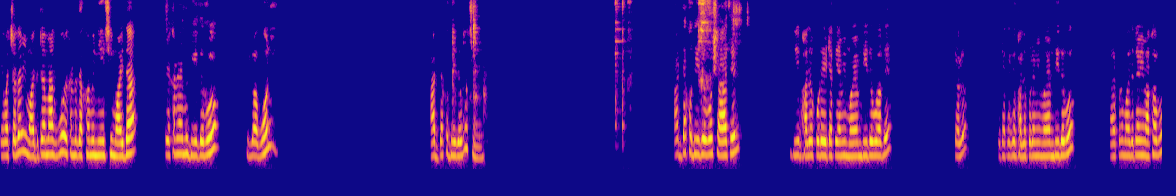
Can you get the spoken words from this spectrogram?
এবার চলো আমি ময়দাটা মাখবো। এখানে দেখো আমি নিয়েছি ময়দা। এখানে আমি দিয়ে দেবো লবণ। আর দেখো দিয়ে দেবো চিনি। আর দেখো দিয়ে দেবো সাদা তেল দিয়ে ভালো করে এটাকে আমি ময়াম দিয়ে দেবো আগে। চলো, এটাকে আগে ভালো করে আমি ময়াম দিয়ে দেবো। তারপরে ময়দাটা আমি মাখাবো।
